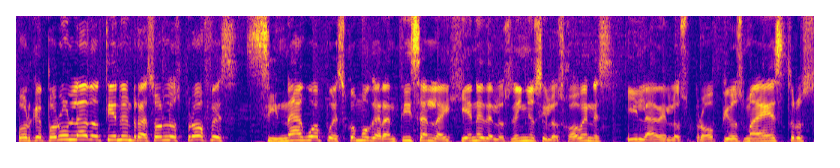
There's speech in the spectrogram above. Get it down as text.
Porque por un lado tienen razón los profes, sin agua, pues cómo garantizan la higiene de los niños y los jóvenes y la de los propios maestros.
